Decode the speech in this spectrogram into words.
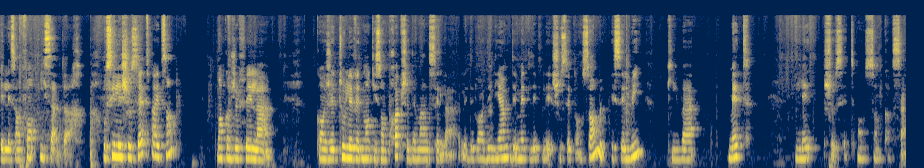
et les enfants, ils s'adorent. Aussi les chaussettes, par exemple. Moi, quand je fais la, quand j'ai tous les vêtements qui sont propres, je demande, c'est la, le devoir de Liam de mettre les, chaussettes ensemble et c'est lui qui va mettre les chaussettes ensemble comme ça.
